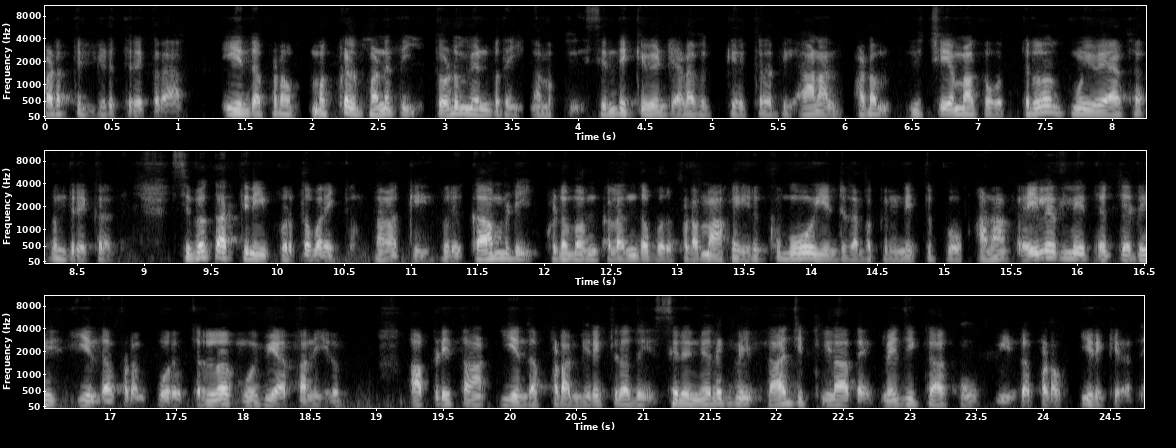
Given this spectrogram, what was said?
படத்தில் எடுத்திருக்கிறார். இந்த படம் மக்கள் மனதை தொடும் என்பதை நமக்கு சிந்திக்க வேண்டிய அளவுக்கு இருக்கிறது. ஆனால் படம் நிச்சயமாக ஒரு த்ரில்லர் மூவியாக வந்திருக்கிறது. சிவகார்த்தினை பொறுத்தவரைக்கும் நமக்கு ஒரு காமெடி குடும்பம் கலந்த ஒரு படமாக இருக்குமோ என்று நமக்கு நினைத்துப்போம். ஆனால் ட்ரெய்லரிலே தெரிஞ்சது இந்த படம் ஒரு த்ரில்லர் மூவியாகத்தான் இருக்கும். அப்படித்தான் இந்த படம் இருக்கிறது. சில நேரங்களில் லாஜிக் இல்லாத மேஜிக்காகவும் இந்த படம் இருக்கிறது.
